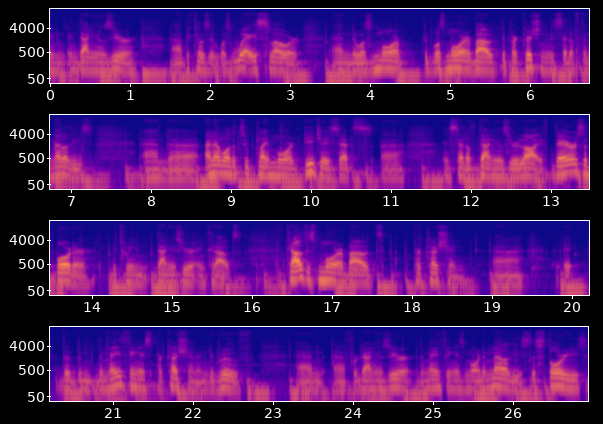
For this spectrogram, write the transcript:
in, in Daniel Zuur uh, because it was way slower and there was more, it was more about the percussion instead of the melodies. And, and I wanted to play more DJ sets instead of Daniel Zuur live. There's a border between Daniel Zuur and Kraut. Kraut is more about percussion. Uh, it, the, the, the main thing is percussion and the groove. And uh, for Daniel Zuur, the main thing is more the melodies, the stories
